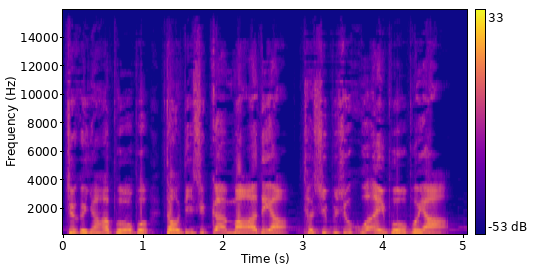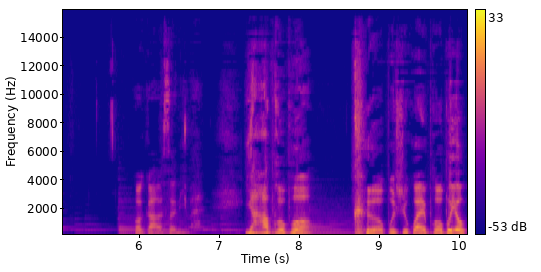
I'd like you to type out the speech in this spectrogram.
这个牙婆婆到底是干嘛的呀？她是不是坏婆婆呀？我告诉你们，牙婆婆可不是坏婆婆哟。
